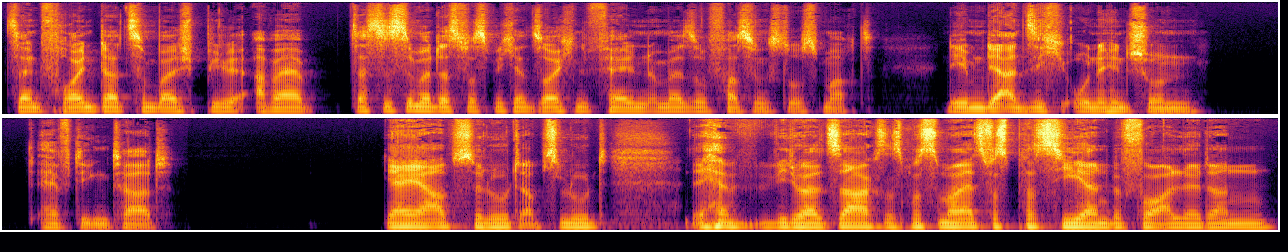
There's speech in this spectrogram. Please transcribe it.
sein Freund da zum Beispiel. Aber das ist immer das, was mich an solchen Fällen immer so fassungslos macht. Neben der an sich ohnehin schon heftigen Tat. Ja, ja, absolut, absolut. Wie du halt sagst, es muss immer etwas passieren, bevor alle dann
